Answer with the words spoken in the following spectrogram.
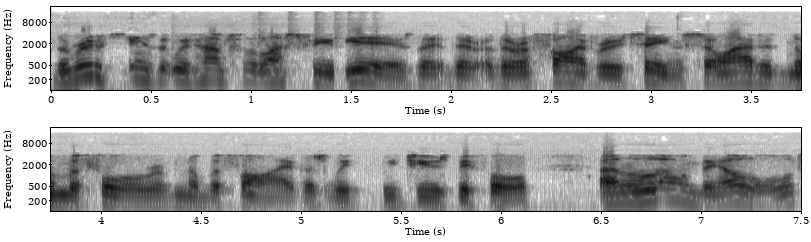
the routines that we've had for the last few years, there, there, there are five routines. So I added number four of number five as we we'd used before. And lo and behold,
